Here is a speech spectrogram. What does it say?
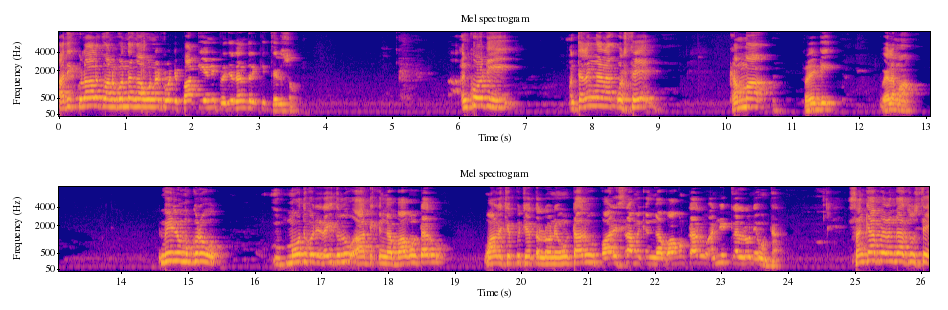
అది కులాలకు అనుబంధంగా ఉన్నటువంటి పార్టీ అని ప్రజలందరికీ తెలుసు. ఇంకోటి తెలంగాణకు వస్తే కమ్మ రెడ్డి వెలమ. వీళ్ళు ముగ్గురు మోతుపరి రైతులు ఆర్థికంగా బాగుంటారు. వాళ్ళ చెప్పు చేతల్లోనే ఉంటారు పారిశ్రామికంగా బాగుంటారు అన్నిట్లలోనే ఉంటారు. సంఖ్యాపరంగా చూస్తే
